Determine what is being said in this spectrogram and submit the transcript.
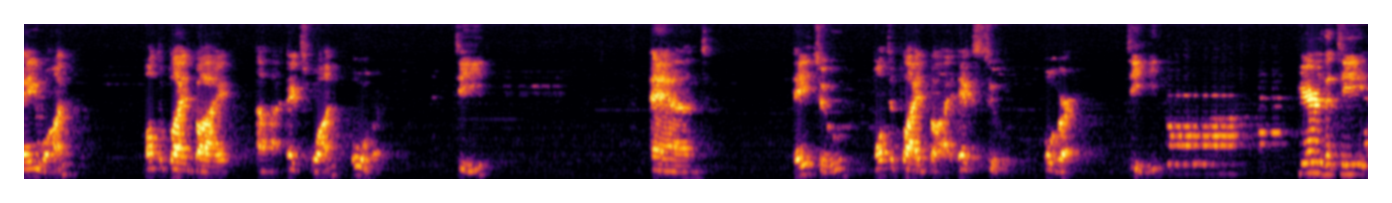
A1 multiplied by uh, X1 over T and A2 multiplied by X2 over T. Here the T,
